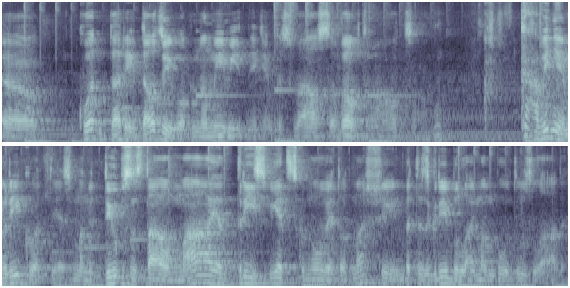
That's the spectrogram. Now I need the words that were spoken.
Uh, ko darīt daudz dzīvokļu no mīmītniekiem, kas vēlas savu elektroautorātu? Nu, kā viņiem rīkoties? Man ir 12 stāvu māja, trīs vietas, kur novietot mašīnu, bet es gribu, lai man būtu uzlāde.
